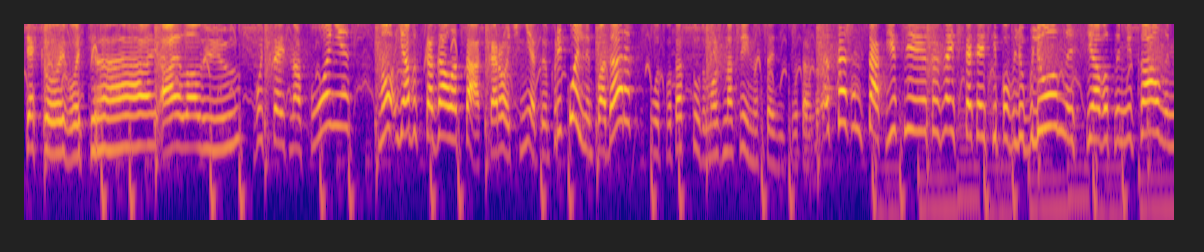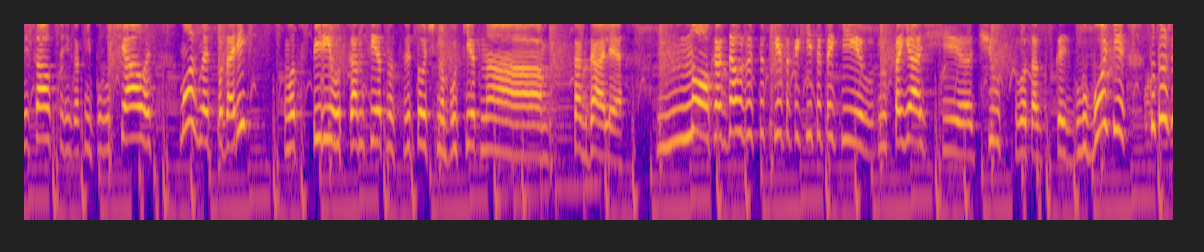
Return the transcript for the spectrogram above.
такой вот, I love you. Будет стоять на фоне, Но я бы сказала так, короче, нет, прикольный подарок. Вот, вот отсюда можно на клей насадить, вот так. Скажем так, если это, знаете, такая типа влюбленность, я вот намекал, намекал, все никак не получалось, можно это подарить вот в период конфетно-цветочно-букетно так далее. Но когда уже все-таки это какие-то такие настоящие чувства, так сказать, глубокие, тут уже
